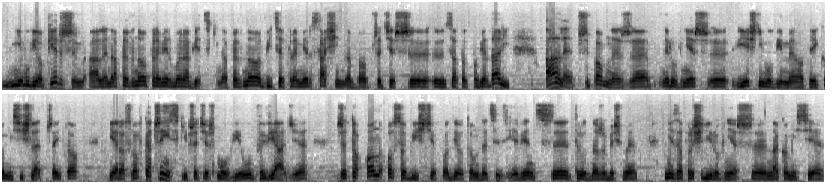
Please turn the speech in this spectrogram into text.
nie mówię o pierwszym, ale na pewno premier Morawiecki, na pewno wicepremier Sasin, no bo przecież y, y, za to odpowiadali. Ale przypomnę, że również y, jeśli mówimy o tej komisji śledczej, to Jarosław Kaczyński przecież mówił w wywiadzie, że to on osobiście podjął tą decyzję, więc trudno, żebyśmy nie zaprosili również na komisję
